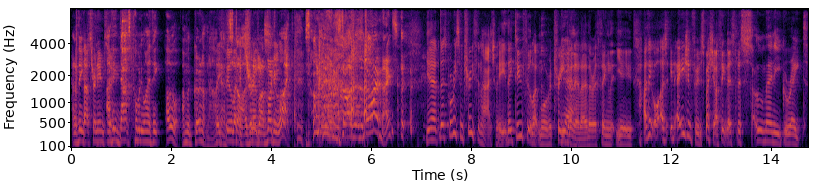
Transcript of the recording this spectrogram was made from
And I think That's really I think that's probably why I think, oh, I'm a grown up now. I They can feel have like a starters whenever I treat. fucking like. So I'm going to starters all the time, thanks. Yeah, there's probably some truth in that actually. They do feel like more of a treat, Yeah. don't they? They're a thing that you. I think in Asian food, especially, I think there's there's so many great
